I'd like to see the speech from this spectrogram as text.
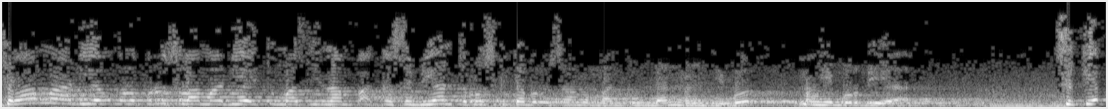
Selama dia kalau perlu selama dia itu masih nampak kesedihan terus kita berusaha membantu dan menghibur menghibur dia. Setiap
